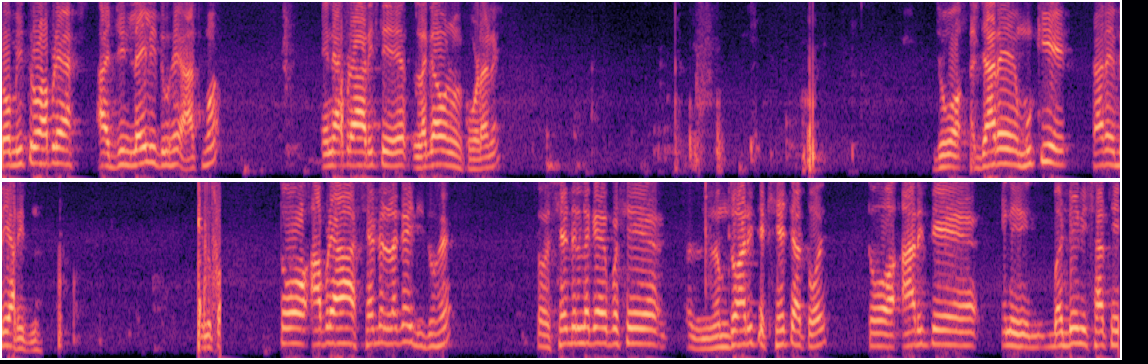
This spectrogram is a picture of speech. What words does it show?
તો મિત્રો આપણે આ જીન લઈ લીધું છે હાથમાં. એને આપણે આ રીતે લગાવવાનું ઘોડાને. જો જ્યારે મૂકીએ ત્યારે બે આ રીતના. તો આપણે આ શેડલ લગાવી દીધું છે તો શેડલ લગાવ્યા પછી રમધો આ રીતે ખેંચાતો હોય. તો આ રીતે એની બંનેની સાથે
